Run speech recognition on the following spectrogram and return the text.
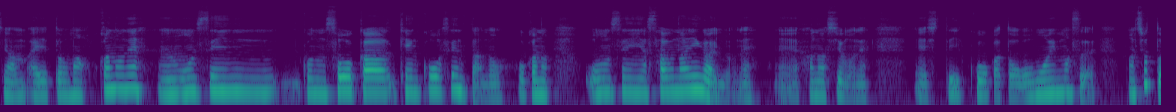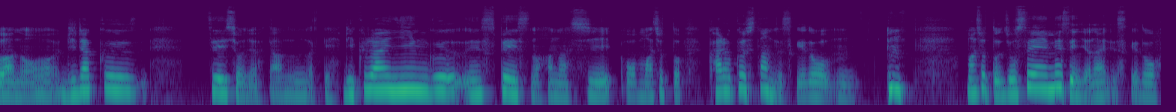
じゃあ、えっ、と、まあ、他のね、温泉、この草加健康センターの他の温泉やサウナ以外のね、えー話もね、えーしていこうかと思います。まあ、ちょっとあの、リラクゼーションじゃなくて、あの、なんだっけ、リクライニングスペースの話を、まあ、ちょっと軽くしたんですけど、うん。まあちょっと女性目線じゃないですけど、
